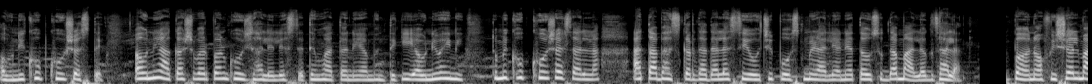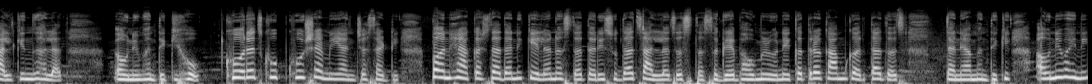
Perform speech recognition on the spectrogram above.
अवनी खूप खुश असते. अवनी आकाशवर पण खुश झालेली असते. तेव्हा तनया म्हणते की अवनी वहिनी तुम्ही खूप खुश असाल ना? आता भास्कर दादाला सीओची पोस्ट मिळाली आणि आता सुद्धा मालक झाला पण ऑफिशियल मालकीन झालात. अवनी म्हणते की हो खरंच खूप खुश आहे मी यांच्यासाठी. पण हे आकाशदादांनी केलं नसतं तरीसुद्धा चाललंच असतं. सगळे भाऊ मिळून एकत्र काम करतातच. तन्या म्हणते की अवनी वहिनी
